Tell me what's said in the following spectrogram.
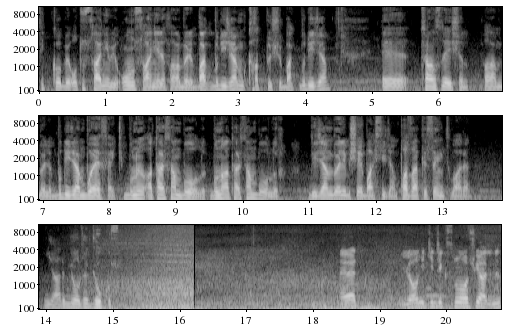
sikko böyle 30 saniye bir 10 saniyede falan böyle. Bak bu diyeceğim kat tuşu. Bak bu diyeceğim e, translation falan böyle. Bu diyeceğim bu efekt. Bunu atarsam bu olur. Bunu atarsam bu olur. Diyeceğim böyle bir şey başlayacağım. Pazartesiden itibaren. Yarın bir olacak yokuz. Evet. Vlogun ikinci kısmına hoş geldiniz.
